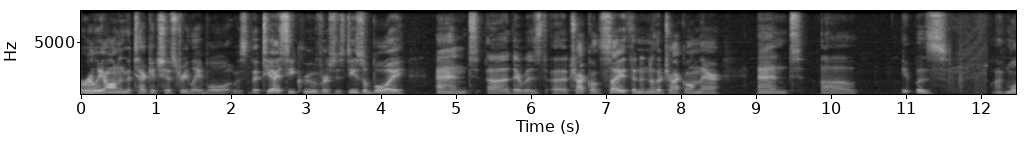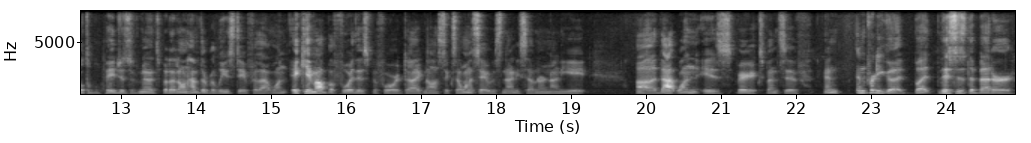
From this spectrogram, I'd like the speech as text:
early on in the Tech Itch history label. It was the TIC crew versus Diesel Boy, and uh, there was a track called Scythe and another track on there, and uh, it was I have multiple pages of notes, but I don't have the release date for that one. It came out before this, before Diagnostics. I want to say it was 97 or 98. Uh, that one is very expensive and, and pretty good, but this is the better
